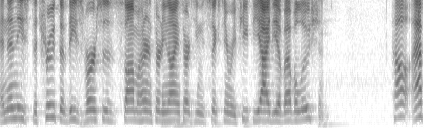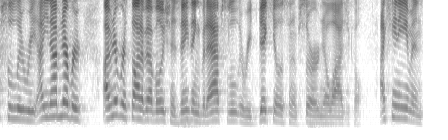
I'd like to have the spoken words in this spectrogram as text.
And then these, the truth of these verses, Psalm 139, 13, and 16, refute the idea of evolution. How absolutely, re- you know, I've never, I've never thought of evolution as anything but absolutely ridiculous and absurd and illogical. I can't even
